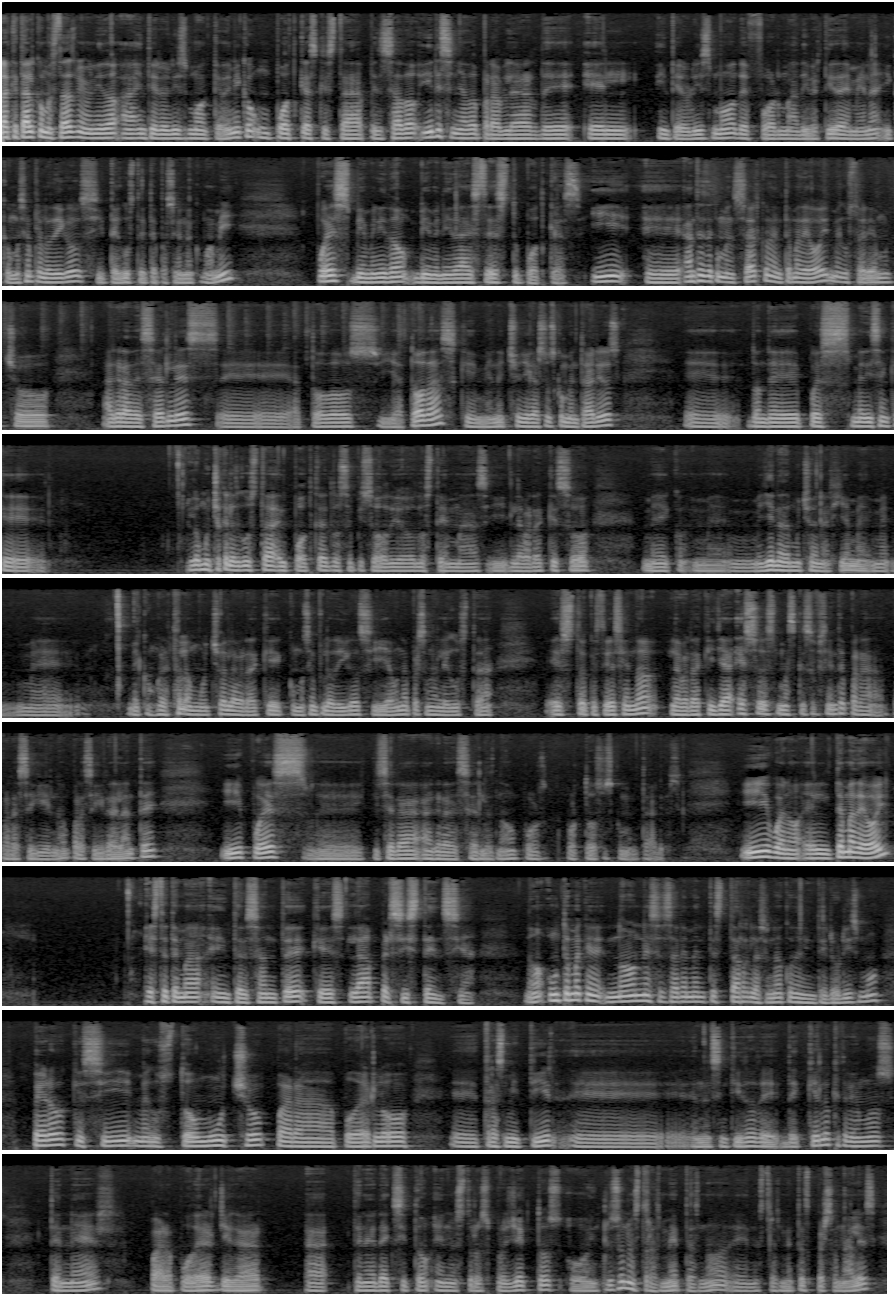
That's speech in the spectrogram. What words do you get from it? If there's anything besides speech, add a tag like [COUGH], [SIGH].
Hola, ¿qué tal? ¿Cómo estás? Bienvenido a Interiorismo Académico, un podcast que está pensado y diseñado para hablar de el interiorismo de forma divertida y amena. Y como siempre lo digo, si te gusta y te apasiona como a mí, pues bienvenido, bienvenida, este es tu podcast. Y eh, antes de comenzar con el tema de hoy, me gustaría mucho agradecerles eh, a todos y a todas que me han hecho llegar sus comentarios, eh, donde pues me dicen que lo mucho que les gusta el podcast, los episodios, los temas, y la verdad que eso me, me, llena de mucha energía, me, me, me, congratula mucho, la verdad que como siempre lo digo, si a una persona le gusta esto que estoy haciendo, la verdad que ya eso es más que suficiente para, para seguir, ¿no? Para seguir adelante. Y pues eh, quisiera agradecerles, ¿no? Por, por todos sus comentarios. Y bueno, el tema de hoy, este tema interesante que es la persistencia. ¿No? Un tema que no necesariamente está relacionado con el interiorismo, pero que sí me gustó mucho para poderlo eh, transmitir eh, en el sentido de, de, qué es lo que debemos tener para poder llegar a tener éxito en nuestros proyectos o incluso nuestras metas, ¿no? en nuestras metas personales.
